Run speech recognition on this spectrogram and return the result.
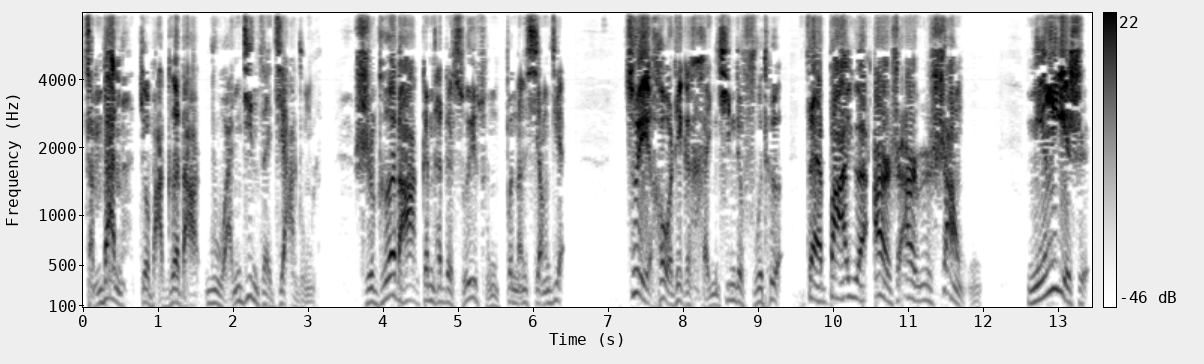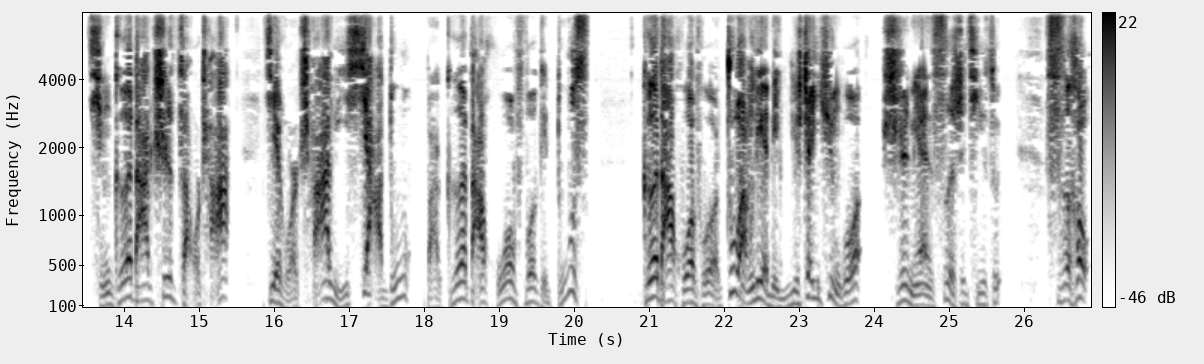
怎么办呢？就把戈达软禁在家中了，使戈达跟他的随从不能相见。最后，这个狠心的福特在八月二十二日上午，名义是请戈达吃早茶，结果茶里下毒，把戈达活佛给毒死。戈达活佛壮烈的以身殉国，时年四十七岁。死后，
